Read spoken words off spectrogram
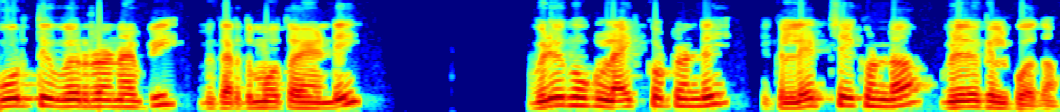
పూర్తి వివరాలు అనేవి మీకు అర్థమవుతాయండి. వీడియోకి ఒక లైక్ కొట్టండి. ఇక లేట్ చేయకుండా వీడియోకి వెళ్ళిపోదాం.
